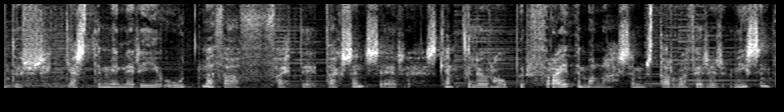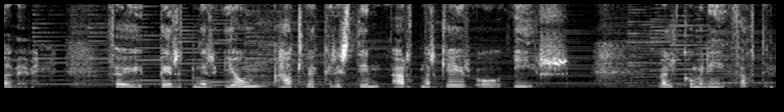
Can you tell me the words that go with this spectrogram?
Hlustendur, gesti mínir í út með það þætti dagsins er skemmtilegur hópur fræðimanna sem starfa fyrir vísindavefin. Þau Byrnir Jón, Hallveig Kristín, Arnar Geir og Ír. Velkomin í þáttin.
